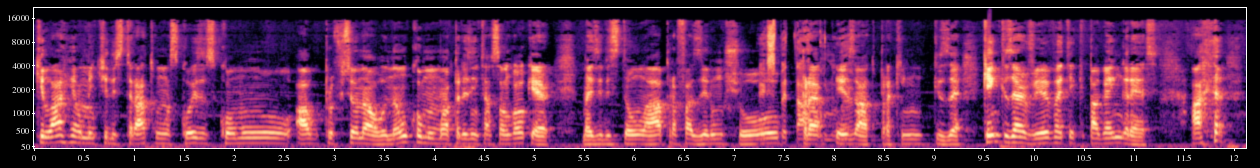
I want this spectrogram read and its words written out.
que lá realmente eles tratam as coisas como algo profissional, não como uma apresentação qualquer. Mas eles estão lá para fazer um show. É pra, né? Exato, para quem quiser. Quem quiser ver vai ter que pagar ingresso.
